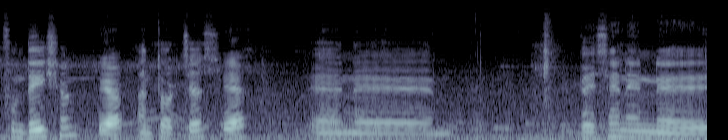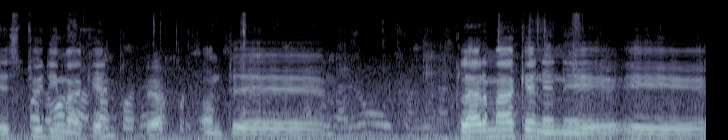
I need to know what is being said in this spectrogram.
foundation, Ja? Antorchas. Ja? En eh, wij zijn een eh, studie maken Ja? om te klaarmaken en eh, eh,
